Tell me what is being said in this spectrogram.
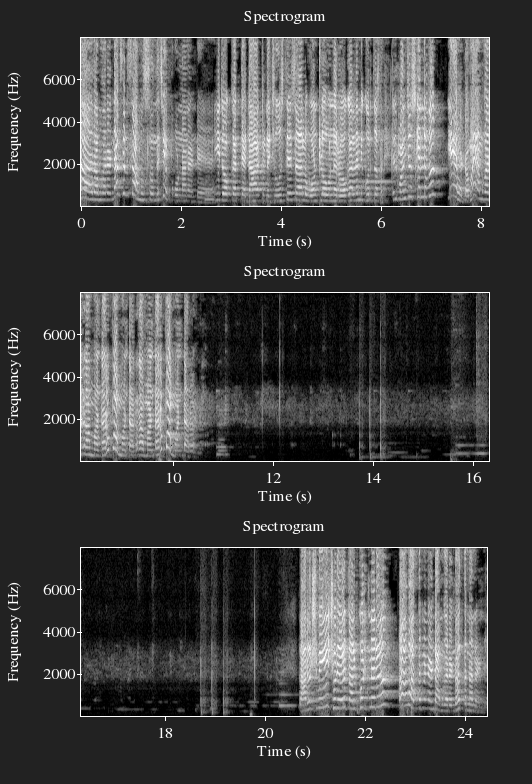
కాదమ్మగారండి అసలు సమస్య ఉంది చెప్పుకున్నానండి ఇదొక్కతే డాక్టర్ని చూస్తే చాలు ఒంట్లో ఉన్న రోగాలన్నీ గుర్తొస్తాయి. వెళ్ళి పని చూసుకెళ్ళి నువ్వు. ఏటో మా అమ్మగారు రమ్మంటారు పొమ్మంటారు రమ్మంటారు పొమ్మంటారు. రామలక్ష్మి చూడు ఎవరు తలుపు కొడుతున్నారు. ఆ, వస్తున్నానండి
